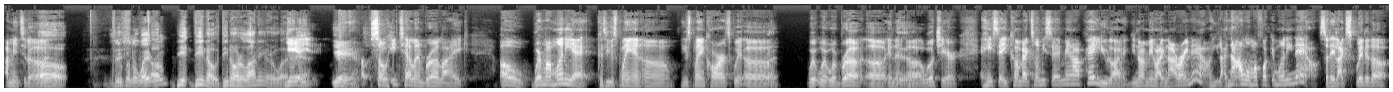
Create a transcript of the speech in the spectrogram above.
I mean to the uh, oh, Dude from the weight uh, room. Di- Dino, Dino Orlani or what? yeah. Yeah. So he telling bro like, oh, where my money at? Because he was playing um he was playing cards with uh. Right. With, with, with bruh uh, in a Yeah. uh, wheelchair, and he said he come back to him. He said, "Man, I'll pay you." Like, you know what I mean? Like, not right now. He like, "Nah, I want my fucking money now." So they like split it up,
